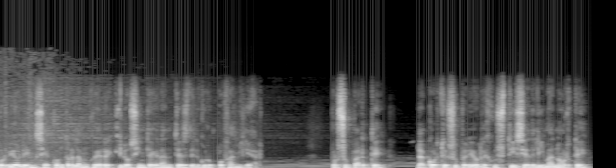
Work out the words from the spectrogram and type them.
por violencia contra la mujer y los integrantes del grupo familiar. Por su parte, la Corte Superior de Justicia de Lima Norte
